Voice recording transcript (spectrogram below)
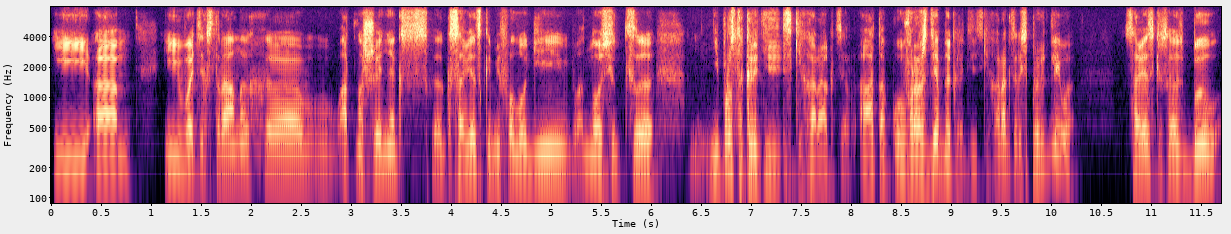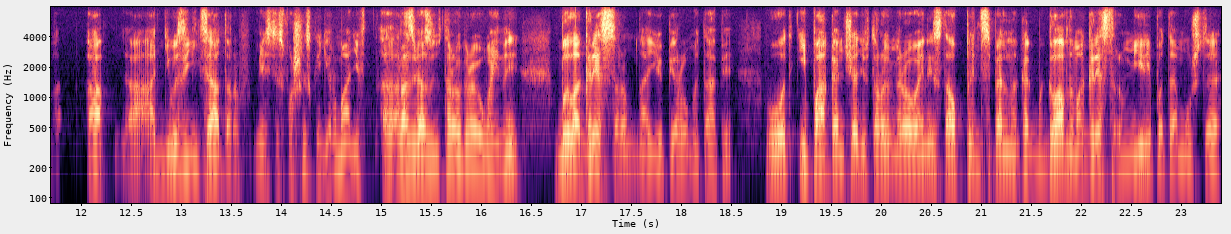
И, а, и в этих странах а, отношение к, к советской мифологии носит а, не просто критический характер, а такой враждебно-критический характер и справедливо. Советский Союз был одним из инициаторов вместе с фашистской Германией а, развязывания Второй мировой войны, был агрессором на ее первом этапе. Вот, и по окончанию Второй мировой войны стал принципиально как бы главным агрессором в мире, потому что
